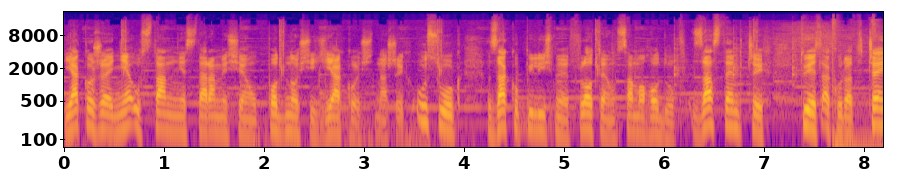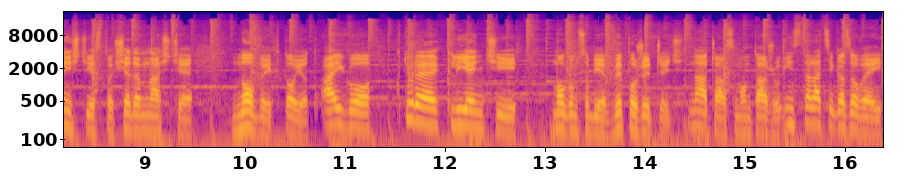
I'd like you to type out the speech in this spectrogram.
Jako, że nieustannie staramy się podnosić jakość naszych usług, zakupiliśmy flotę samochodów zastępczych. Tu jest akurat część, jest to 17 nowych Toyota Aygo, które klienci mogą sobie wypożyczyć na czas montażu instalacji gazowej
